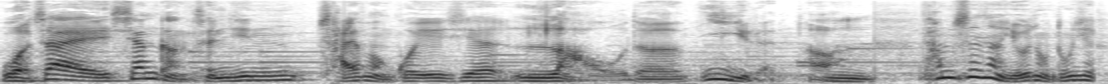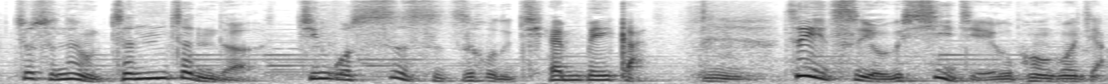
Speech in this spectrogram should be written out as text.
我在香港曾经采访过一些老的艺人啊，他们身上有一种东西，就是那种真正的经过世事之后的谦卑感。嗯，这一次有一个细节，有个朋友跟我讲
